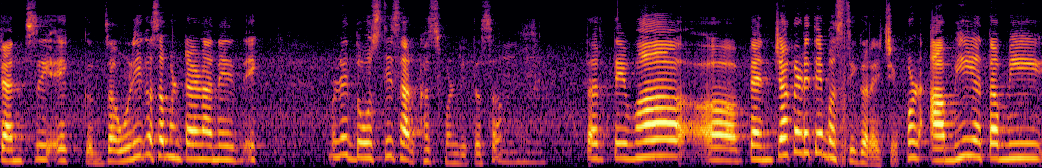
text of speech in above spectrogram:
त्यांची एक जवळी कसं म्हणता येणार नाही एक म्हणजे दोस्तीसारखंच म्हणजे तसं. तर तेव्हा त्यांच्याकडे ते मस्ती करायचे पण आम्ही आता मी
